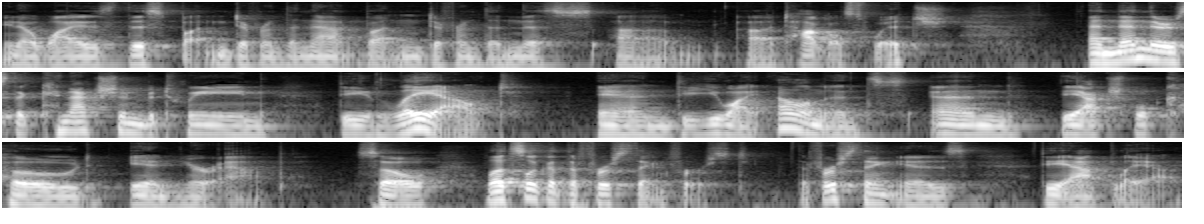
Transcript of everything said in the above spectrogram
you know, why is this button different than that button, different than this um, uh, toggle switch? And then there's the connection between the layout and the UI elements and the actual code in your app. So let's look at the first thing first. The first thing is the app layout.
